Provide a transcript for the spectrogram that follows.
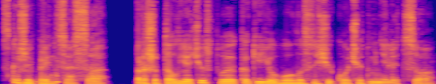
«Скажи, принцесса», – прошептал я, чувствуя, как ее волосы щекочут мне лицо.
